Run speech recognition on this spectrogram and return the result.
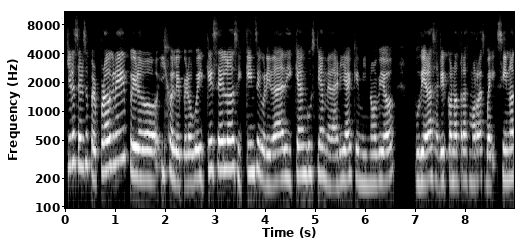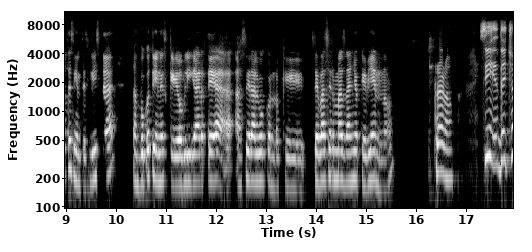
quiero ser súper progre, pero híjole, pero güey, qué celos y qué inseguridad y qué angustia me daría que mi novio pudiera salir con otras morras, güey, si no te sientes lista, tampoco tienes que obligarte a, a hacer algo con lo que te va a hacer más daño que bien, ¿no? Claro. Sí, de hecho,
